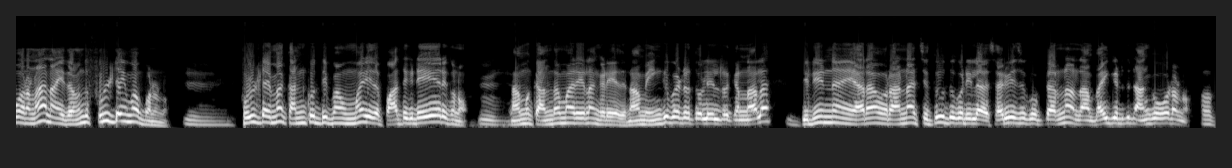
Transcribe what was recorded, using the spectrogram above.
போறேன்னா நான் இதை வந்து ஃபுல் டைமா பண்ணணும். ஃபுல் டைமா கண்குத்தி பாம்பு மாதிரி இதை பார்த்துக்கிட்டே இருக்கணும். நமக்கு அந்த மாதிரி எல்லாம் கிடையாது. நாம இங்குபேட்டர் தொழில் இருக்கறனால திடீர்னு யாராவது ஒரு அண்ணாச்சி தூத்துக்குடியில சர்வீஸ் கூப்பிட்டாருன்னா நான் பைக் எடுத்துட்டு அங்க ஓடணும்.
